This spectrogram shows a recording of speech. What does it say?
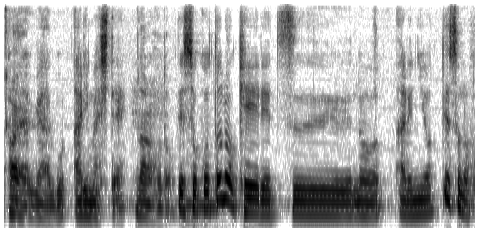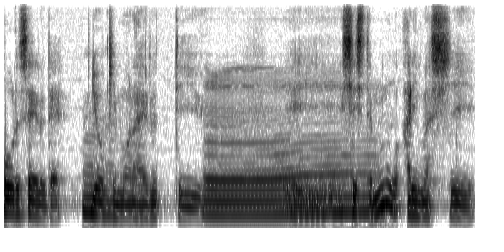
ーがごありまして、なるほど。でそことの系列のあれによってそのホールセールで料金もらえるっていう、えーシステムもありますし。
